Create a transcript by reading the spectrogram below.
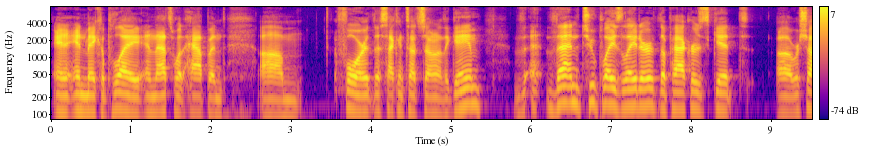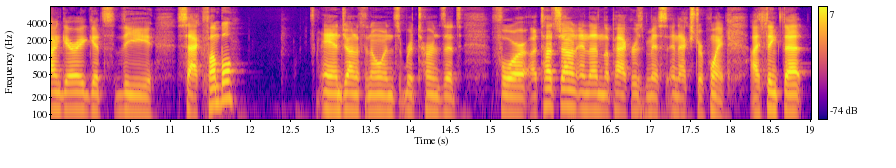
and, and make a play. And that's what happened um, for the second touchdown of the game. Th- then, two plays later, the Packers get uh, Rashan Gary gets the sack fumble, and Jonathan Owens returns it for a touchdown, and then the Packers miss an extra point. I think that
